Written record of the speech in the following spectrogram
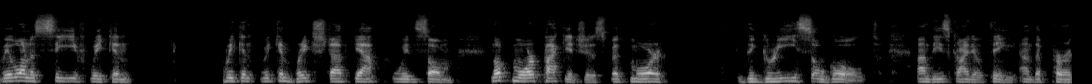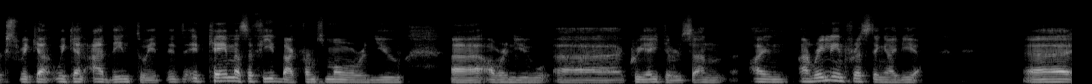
we want to see if we can we can we can bridge that gap with some not more packages but more degrees of gold and these kind of thing and the perks we can we can add into it. It, it came as a feedback from some of our new uh, our new uh, creators and I'm a really interesting idea. Uh,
